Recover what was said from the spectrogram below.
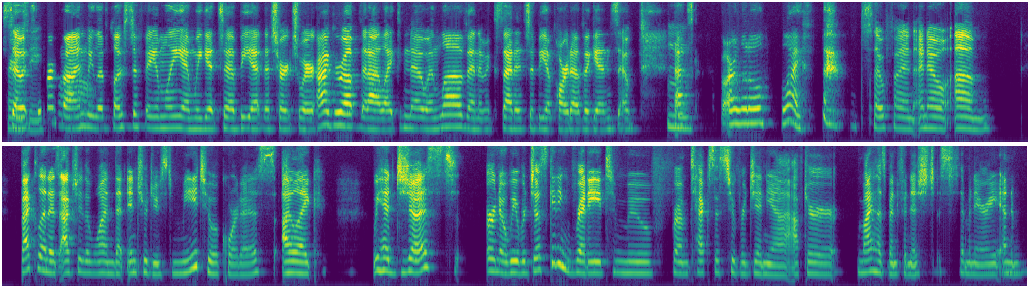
So it's super fun. We live close to family and we get to be at the church where I grew up that I like know and love and I'm excited to be a part of again. So Mm, that's our little life. it's so fun. I know. Um, Becklin is actually the one that introduced me to a Cordis. I like, we had just, or no, we were just getting ready to move from Texas to Virginia after my husband finished seminary, and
